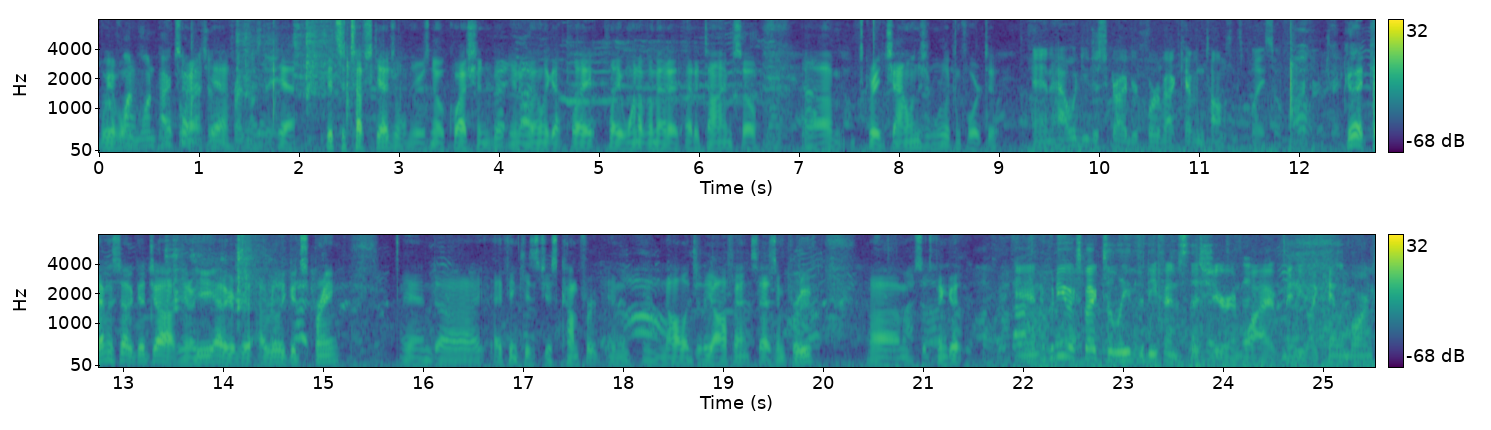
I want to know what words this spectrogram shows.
we have one. One, one Pac-12 right. matchup yeah. Fresno State. Yeah, it's a tough schedule. There's no question, but you know, we only got play play one of them at a, at a time, so um, it's a great challenge, and we're looking forward to it. And how would you describe your quarterback Kevin Thomson's play so far during training? Good. Kevin's done a good job. You know, he had a, a really good spring, and uh, I think his just comfort and, and knowledge of the offense has improved. Um, so it's been good. And who do you expect to lead the defense this year, and why? Maybe like Caelan Barnes.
